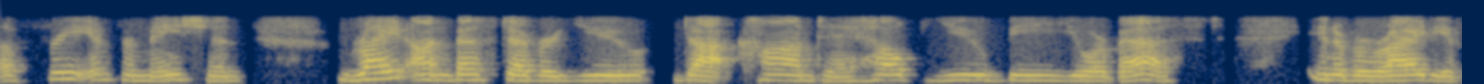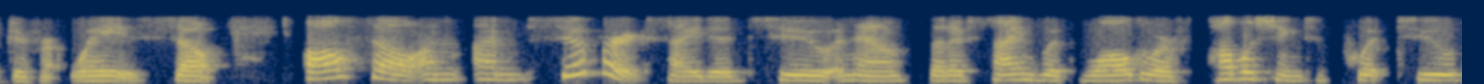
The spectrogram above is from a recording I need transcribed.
of free information right on besteveryou.com to help you be your best in a variety of different ways. So, also, I'm, I'm super excited to announce that I've signed with Waldorf Publishing to put two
